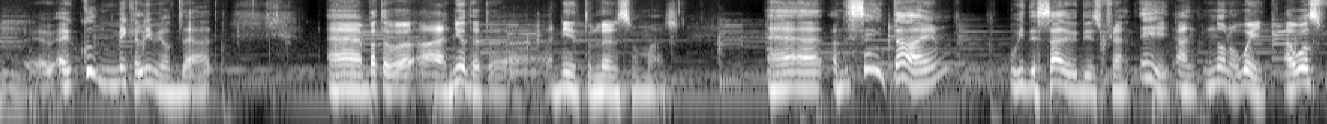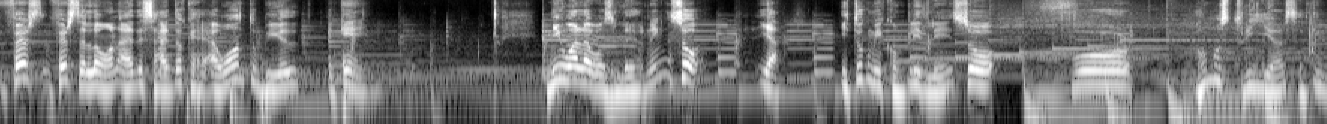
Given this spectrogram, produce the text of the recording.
Mm. I I could make a living of that, uh, but uh, I knew that uh, I needed to learn so much. And at the same time, we decided with this friend, hey, and no, no, wait. I was first first alone. I decided, okay, I want to build a game. Meanwhile, I was learning. So, yeah, it took me completely. So, for almost three years, I think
